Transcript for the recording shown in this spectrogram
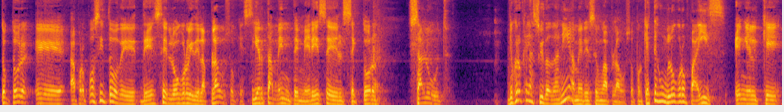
Doctor, eh, a propósito de, de ese logro y del aplauso que ciertamente merece el sector salud, yo creo que la ciudadanía merece un aplauso, porque este es un logro país en el que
